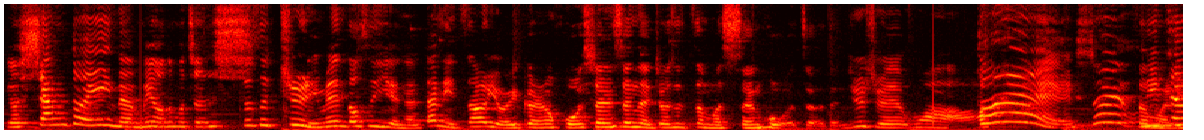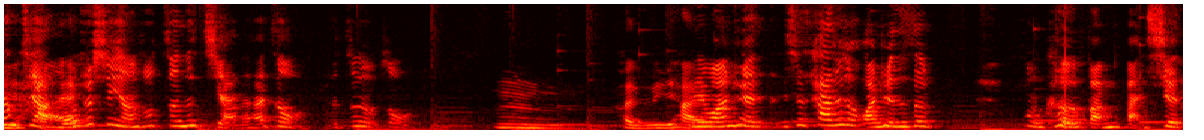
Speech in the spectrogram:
有相对应的，没有那么真实。就是剧里面都是演的，但你知道有一个人活生生的就是这么生活着的，你就觉得哇，对，所以你这样讲，我就心想说，真的假的？还这种还真的有这种，嗯，很厉害你。完全是他就是完全就是复刻翻版现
